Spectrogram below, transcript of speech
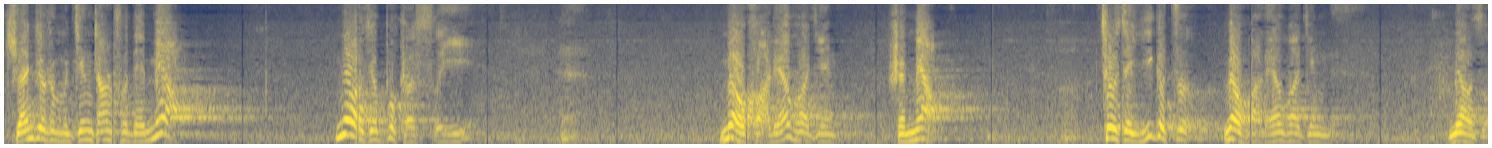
玄就是我们经常说的妙，妙就不可思议。妙法莲华经是妙，就这一个字，妙法莲华经的妙字。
